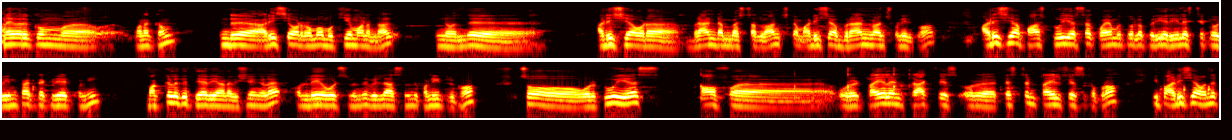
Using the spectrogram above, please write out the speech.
அனைவருக்கும் வணக்கம். இன்று அடிசியாவோட ரொம்ப முக்கியமான நாள். இன்னும் வந்து அடிசியாவோட பிராண்ட் அம்பாஸ்டர் லான்ச் கம் அடிசியா பிராண்ட் லான்ச் பண்ணியிருக்கோம். அடிசியா பாஸ்ட் டூ இயர்ஸாக கோயம்புத்தூரில் பெரிய ரியல் எஸ்டேட்டில் ஒரு இம்பாக்டை கிரியேட் பண்ணி மக்களுக்கு தேவையான விஷயங்களை ஒரு லே அவுட்ஸ்லேருந்து வில்லாஸ்லேருந்து பண்ணிகிட்டு இருக்கோம் ஸோ ஒரு டூ இயர்ஸ் ஆஃப் ஒரு ட்ரையல் அண்ட் ட்ராக் ஃபேஸ் ஒரு டெஸ்ட் அண்ட் ட்ரையல் ஃபேஸுக்கு அப்புறம் இப்போ அடிசியா வந்து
